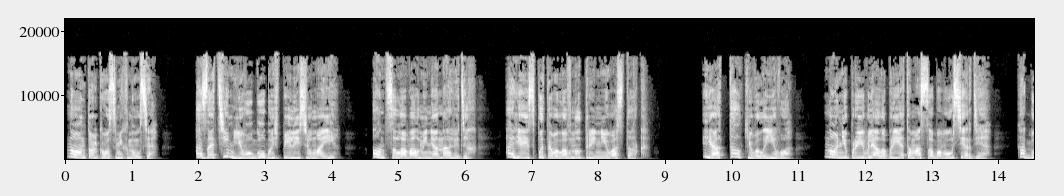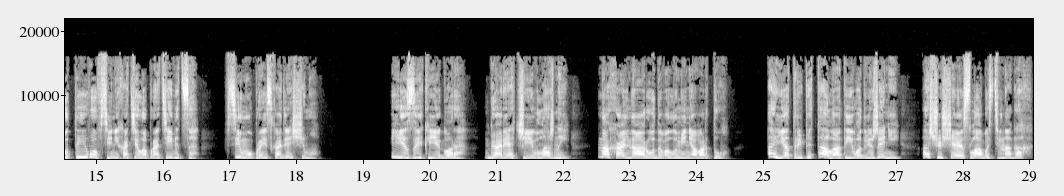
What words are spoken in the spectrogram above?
но он только усмехнулся. А затем его губы впились в мои, он целовал меня на людях, а я испытывала внутренний восторг. Я отталкивала его, но не проявляла при этом особого усердия, как будто и вовсе не хотела противиться всему происходящему. Язык Егора, горячий и влажный, нахально орудовал у меня во рту, а я трепетала от его движений, ощущая слабость в ногах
